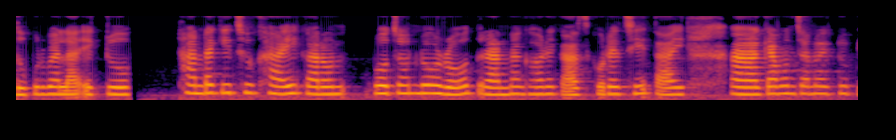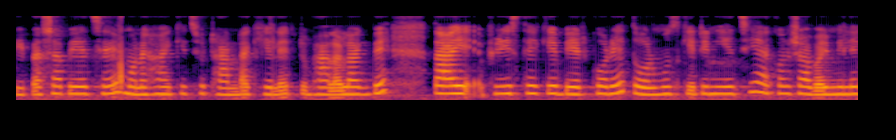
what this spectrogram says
দুপুরবেলা একটু ঠান্ডা কিছু খাই কারণ প্রচণ্ড রোদ, রান্নাঘরে কাজ করেছি, তাই কেমন যেন একটু পিপাসা পেয়েছে। মনে হয় কিছু ঠান্ডা খেলে একটু ভালো লাগবে। তাই ফ্রিজ থেকে বের করে তরমুজ কেটে নিয়েছি। এখন সবাই মিলে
